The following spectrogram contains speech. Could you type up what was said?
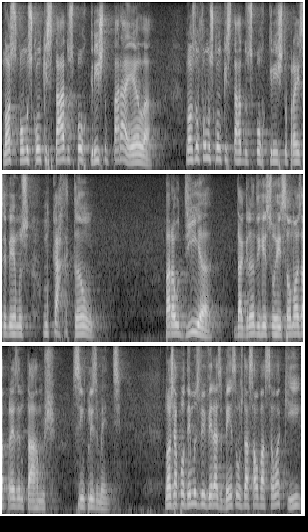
Nós fomos conquistados por Cristo para ela. Nós não fomos conquistados por Cristo para recebermos um cartão para o dia da grande ressurreição nós apresentarmos simplesmente. Nós já podemos viver as bênçãos da salvação aqui.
